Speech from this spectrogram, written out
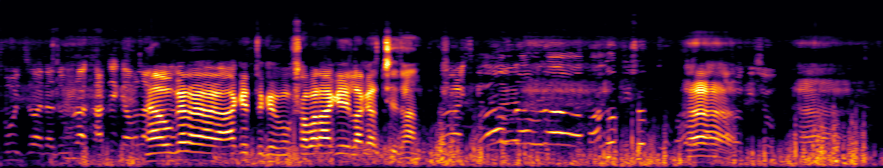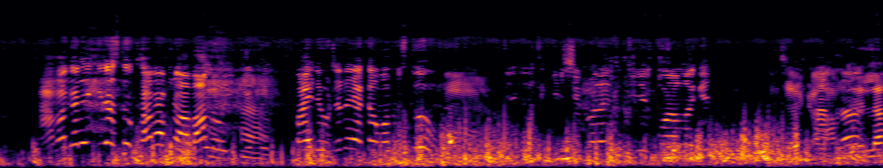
সহ্য হয় না যে ওরা খাটে কেমন না। ওখানে আগের থেকে বাইরে থেকে লাগাচ্ছে ধান। ভালো কৃষক হ্যাঁ, হ্যাঁ। হ্যাঁ। আমাদের তো খারাপ না ভালোই হ্যাঁ। বাইরে ওঠে না একা মানুষ তো। হ্যাঁ কৃষি করা লাগে। আলহামদুলিল্লাহ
